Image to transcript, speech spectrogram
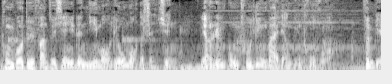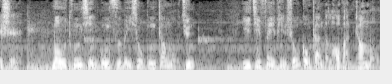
通过对犯罪嫌疑人倪某、刘某的审讯，两人供出另外两名同伙，分别是某通信公司维修工张某军，以及废品收购站的老板张某。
